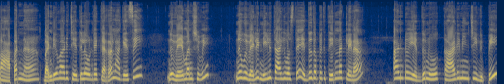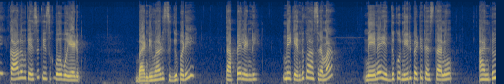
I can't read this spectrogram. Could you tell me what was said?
పాపన్న బండివాడి చేతిలో ఉండే కర్ర లాగేసి నువ్వే మనిషివి? నువ్వు వెళ్ళి నీళ్ళు తాగి వస్తే ఎద్దు దప్పికి తీరినట్లేనా? అంటూ ఎద్దును కాడి నుంచి విప్పి కాలువకేసి తీసుకుపోబోయాడు. బండివాడు సిగ్గుపడి తప్పేలేండి మీకెందుకు ఆశ్రమ నేనే ఎద్దుకు నీరు పెట్టి తెస్తాను అంటూ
